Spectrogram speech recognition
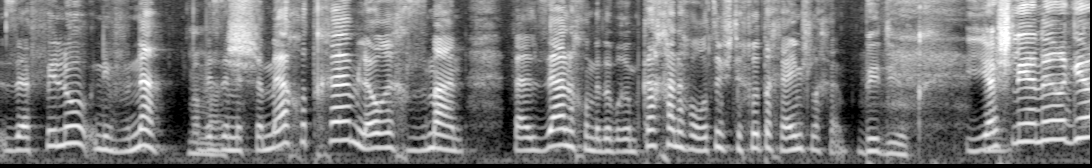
זה אפילו נבנה. ממש. וזה משמח אתכם לאורך זמן. ועל זה אנחנו מדברים. ככה אנחנו רוצים שתחיו את החיים שלכם. בדיוק. יש לי אנרגיה?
